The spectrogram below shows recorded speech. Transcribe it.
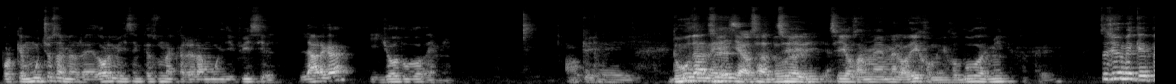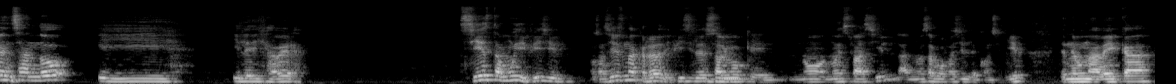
porque muchos a mi alrededor me dicen que es una carrera muy difícil, larga, y yo dudo de mí. Ok. Duda de Entonces, ella, o sea, duda sí, de ella. Sí, o sea, me, me lo dijo, me dijo, dudo de mí. Entonces yo me quedé pensando y, y le dije, a ver, sí está muy difícil. O sea, sí es una carrera difícil, es algo que no, no es fácil, ah, no es algo fácil de conseguir, tener una beca.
